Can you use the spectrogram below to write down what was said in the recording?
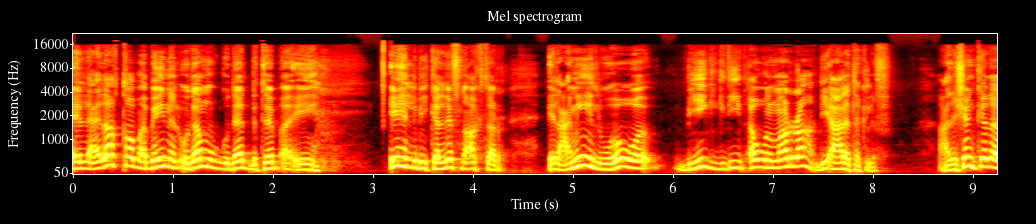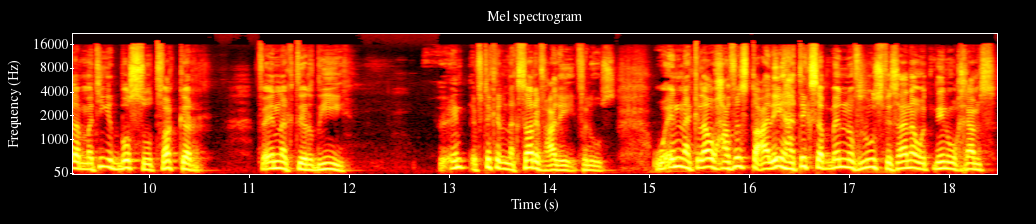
العلاقة ما بين القدام والجداد بتبقى إيه؟ إيه اللي بيكلفنا أكتر؟ العميل وهو بيجي جديد أول مرة دي أعلى تكلفة. علشان كده لما تيجي تبص وتفكر في إنك ترضيه انت افتكر إنك صارف عليه فلوس. وإنك لو حافظت عليه هتكسب منه فلوس في سنة واثنين وخمسة.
